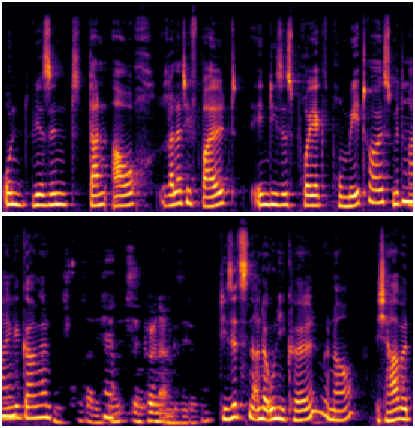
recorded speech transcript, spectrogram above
Und wir sind dann auch relativ bald in dieses Projekt Prometheus mit mhm. reingegangen. Großartig, ja. ist in Köln angesiedelt. Ne? Die sitzen an der Uni Köln, genau. Ich habe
